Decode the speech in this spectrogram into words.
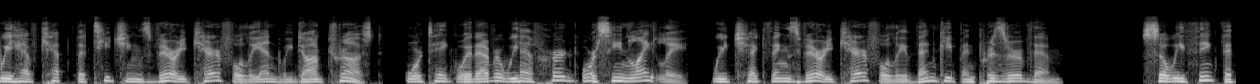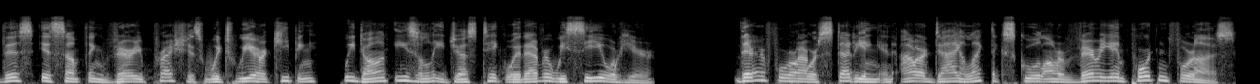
We have kept the teachings very carefully and we don't trust, or take whatever we have heard or seen lightly we check things very carefully then keep and preserve them. So we think that this is something very precious which we are keeping, we don't easily just take whatever we see or hear. Therefore our studying and our dialectic school are very important for us,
